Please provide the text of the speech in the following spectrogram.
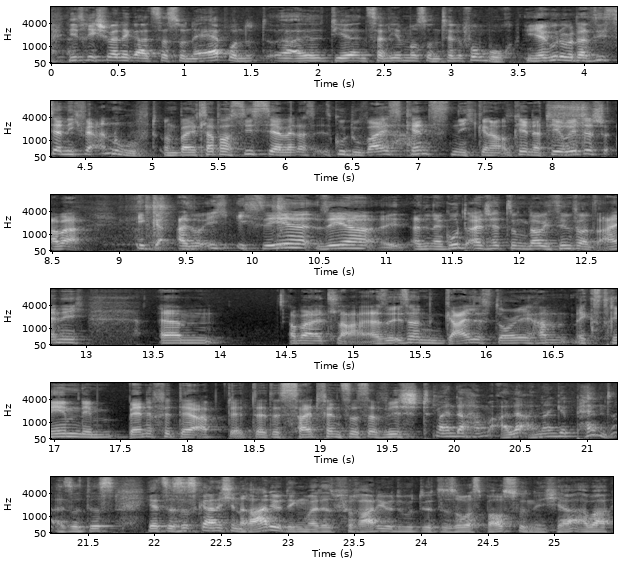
niedrigschwelliger, als dass du eine App und äh, dir installieren musst und ein Telefonbuch. Ja gut, aber da siehst du ja nicht, wer anruft. Und bei Clubhouse siehst du ja, wer das ist. Gut, du weißt, ja. kennst nicht genau. Okay, na theoretisch, aber egal, also ich, ich sehe sehr, also in der Grundeinschätzung, glaube ich, sind wir uns einig. Ähm, aber klar, also ist eine geile Story, haben extrem den Benefit der, der, des Zeitfensters erwischt. Ich meine, da haben alle anderen gepennt. Also das, jetzt ist es gar nicht ein Radio-Ding, weil das für Radio, du, du, sowas baust du nicht, ja. Aber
